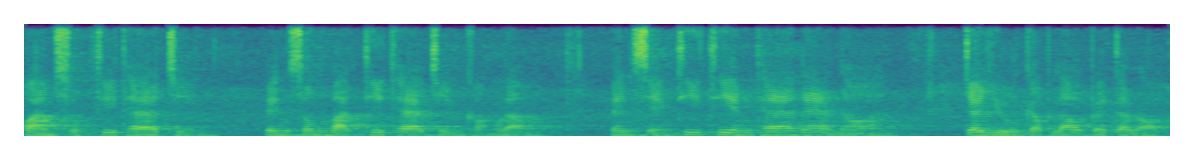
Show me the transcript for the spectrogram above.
ความสุขที่แท้จริง เป็นสมบัติที่แท้จริงของเรา เป็นสิ่งที่เที่ยงแท้แน่นอน จะอยู่กับเราไปตลอด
